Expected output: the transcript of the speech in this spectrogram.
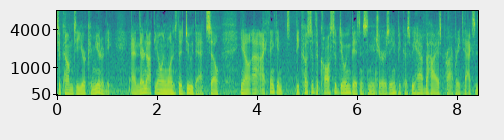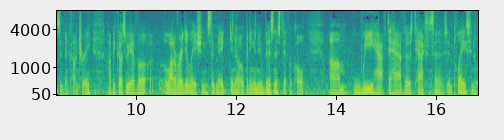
To come to your community. And they're not the only ones that do that. So, you know, I, think in, because of the cost of doing business in New Jersey, because we have the highest property taxes in the country, uh, because we have a, a, lot of regulations that make, you know, opening a new business difficult, um, we have to have those tax incentives in place in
